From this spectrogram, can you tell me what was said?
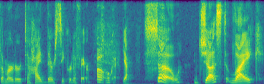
the murder to hide their secret affair. Oh, okay. Yeah. So, just like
